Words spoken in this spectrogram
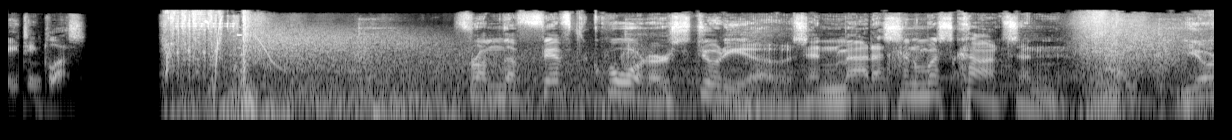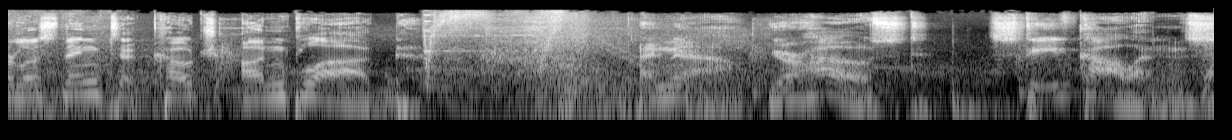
18 plus. From the fifth quarter studios in Madison, Wisconsin, you're listening to Coach Unplugged. And now, your host, Steve Collins.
